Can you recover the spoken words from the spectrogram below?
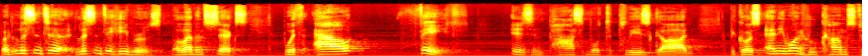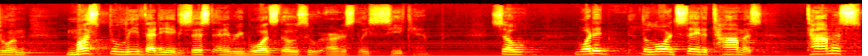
but listen to, listen to Hebrews 11:6. Without faith, it is impossible to please God because anyone who comes to him must believe that he exists and he rewards those who earnestly seek him. So, what did the Lord say to Thomas, Thomas,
